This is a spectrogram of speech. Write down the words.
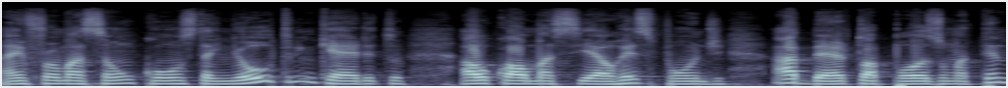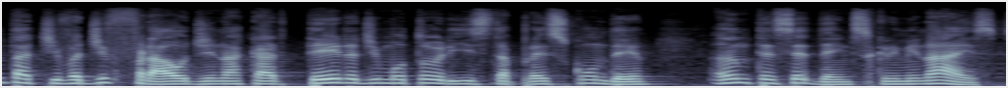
A informação consta em outro inquérito, ao qual Maciel responde, aberto após uma tentativa de fraude na carteira de motorista para esconder antecedentes criminais.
